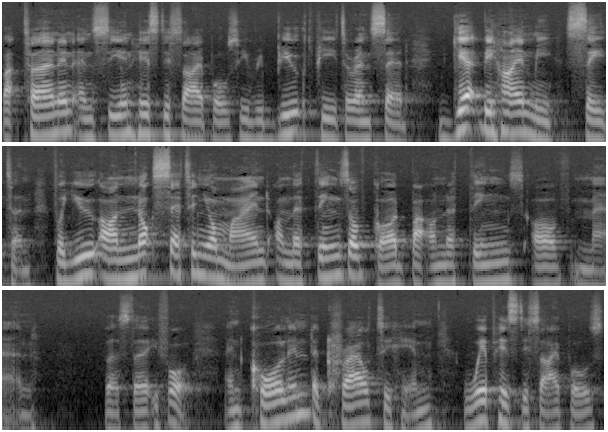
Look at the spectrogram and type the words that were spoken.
But turning and seeing his disciples, he rebuked Peter and said, Get behind me, Satan, for you are not setting your mind on the things of God, but on the things of man. Verse 34. And calling the crowd to him with his disciples,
